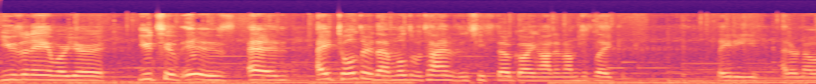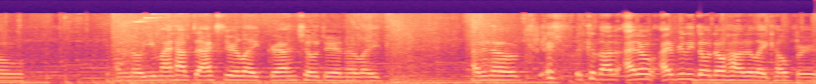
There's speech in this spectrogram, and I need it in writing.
username or your YouTube is, and I told her that multiple times, and she's still going on, and I'm just like lady, I don't know. I don't know. You might have to ask your like grandchildren or like I don't know because I, I don't I really don't know how to like help her.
